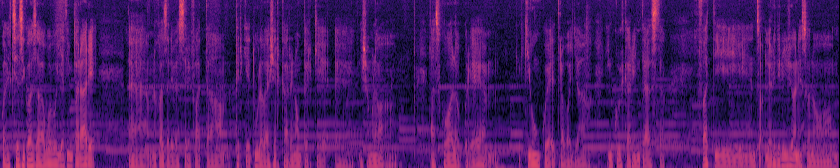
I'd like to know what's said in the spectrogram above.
qualsiasi cosa voi vogliate imparare, eh, una cosa deve essere fatta perché tu la vai a cercare, non perché, eh, diciamo, la, la scuola oppure mm, chiunque te la voglia inculcare in testa. Infatti, so, le ore di religione sono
